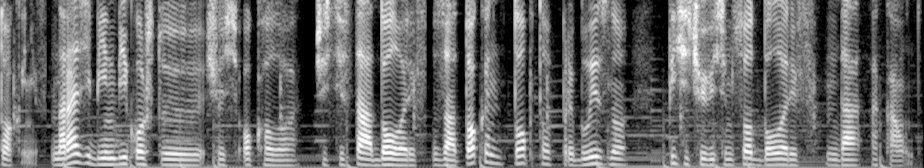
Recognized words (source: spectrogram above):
токенів. Наразі BNB коштує щось около 600 доларів за токен, тобто приблизно 1800 доларів на аккаунт.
